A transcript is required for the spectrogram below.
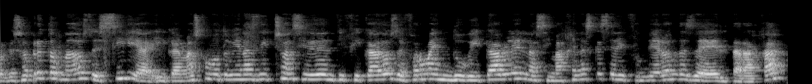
porque son retornados de Siria y que además, como tú bien has dicho, han sido identificados de forma indubitable en las imágenes que se difundieron desde el Tarajal.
